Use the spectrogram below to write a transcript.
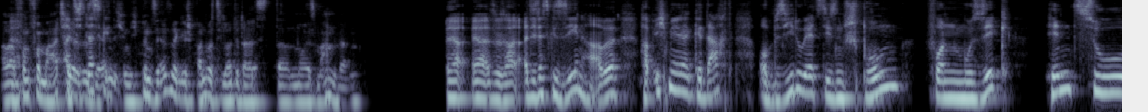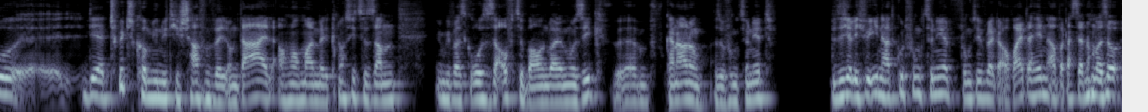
Aber ja. vom Format her ist es ähnlich. Und ich bin sehr, sehr gespannt, was die Leute da jetzt da Neues machen werden. Ja, ja, total. Als ich das gesehen habe, habe ich mir gedacht, ob Sido jetzt diesen Sprung von Musik hin zu äh, der Twitch-Community schaffen will, um da halt auch nochmal mit Knossi zusammen irgendwie was Großes aufzubauen, weil Musik, äh, keine Ahnung, also funktioniert sicherlich für ihn hat gut funktioniert, funktioniert vielleicht auch weiterhin, aber dass er nochmal so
